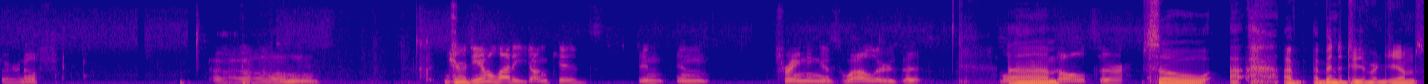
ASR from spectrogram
Fair enough. Um, Drew, do you have a lot of young kids in in training as well, or is it mostly Um, adults? Or So I, I've I've been to two different gyms,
